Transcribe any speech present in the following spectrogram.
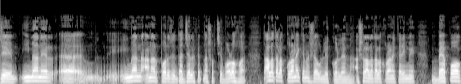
যে ইমানের ইমান আনার পরে যদি দাজ্জালের ফেতনা সবচেয়ে বড় হয়, তা আল্লাহ তালা কোরআনে কেন সেটা উল্লেখ করলেন না? আসলে আল্লাহ তালা কোরআনে কারিমে ব্যাপক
